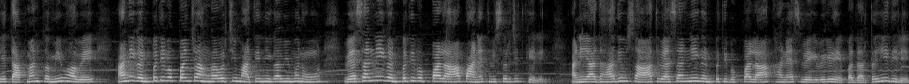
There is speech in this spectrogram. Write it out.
हे तापमान कमी व्हावे आणि गणपती बाप्पांच्या अंगावरची माती निघावी म्हणून व्यासांनी गणपती बाप्पाला पाण्यात विसर्जित केले. आणि या दहा दिवसात व्यासांनी गणपती बाप्पाला खाण्यास वेगवेगळे पदार्थही दिले.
